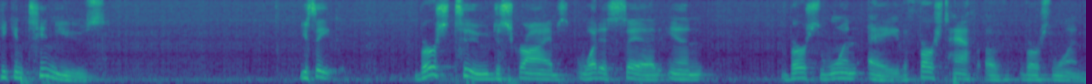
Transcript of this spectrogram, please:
He continues. You see, verse 2 describes what is said in verse 1a, the first half of verse 1.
